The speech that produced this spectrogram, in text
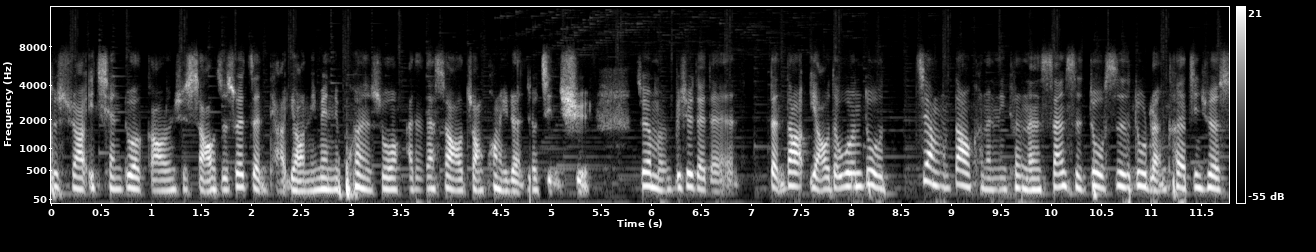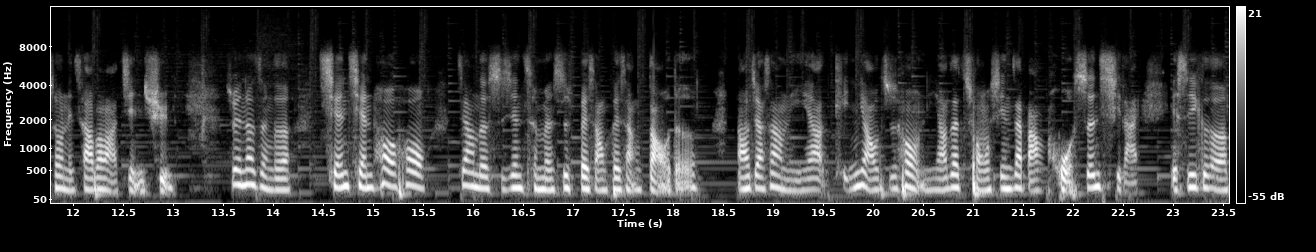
是需要一千度的高温去烧制，所以整条窑里面你不可能说还在那烧的状况里人就进去，所以我们必须得等等到窑的温度降到可能你可能三十度、四十度，人可以进去的时候，你才有办法进去。所以那整个前前后后这样的时间成本是非常非常高的。然后加上你要停窑之后，你要再重新再把火升起来，也是一个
